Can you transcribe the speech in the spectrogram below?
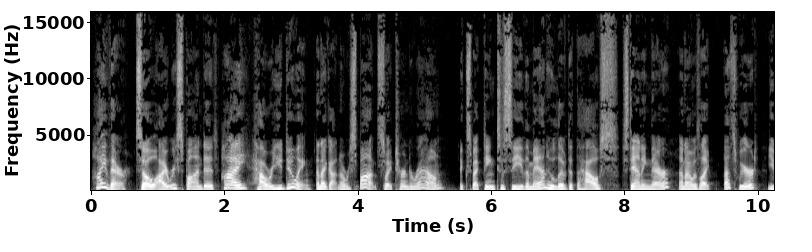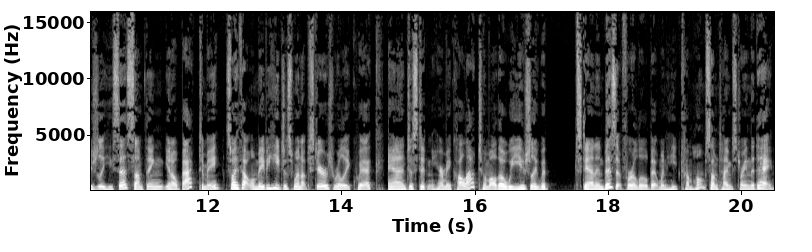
Hi there. So I responded, Hi, how are you doing? And I got no response. So I turned around expecting to see the man who lived at the house standing there. And I was like, that's weird. Usually he says something, you know, back to me. So I thought, well, maybe he just went upstairs really quick and just didn't hear me call out to him. Although we usually would stand and visit for a little bit when he'd come home sometimes during the day.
